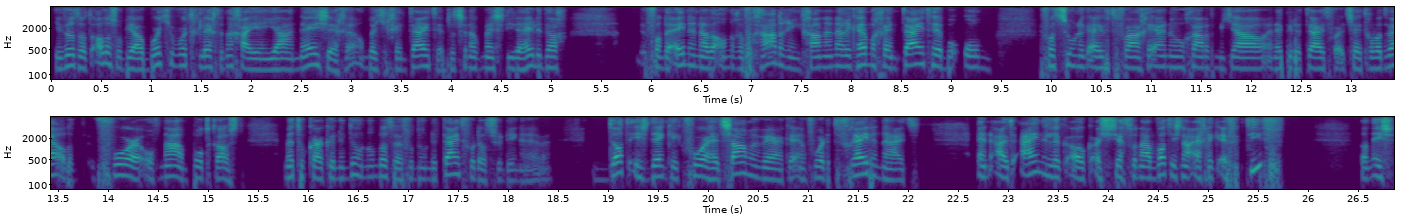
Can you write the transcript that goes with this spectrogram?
Je wilt dat alles op jouw bordje wordt gelegd en dan ga je een ja nee zeggen, omdat je geen tijd hebt. Dat zijn ook mensen die de hele dag van de ene naar de andere vergadering gaan en eigenlijk helemaal geen tijd hebben om fatsoenlijk even te vragen, en hoe gaat het met jou en heb je er tijd voor, et cetera. Wat wij altijd voor of na een podcast met elkaar kunnen doen, omdat we voldoende tijd voor dat soort dingen hebben. Dat is denk ik voor het samenwerken en voor de tevredenheid. En uiteindelijk ook, als je zegt van nou, wat is nou eigenlijk effectief? Dan is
